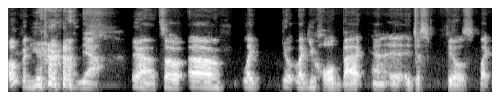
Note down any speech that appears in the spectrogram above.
open here. yeah. yeah so uh like you like you hold back and it, it just feels like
